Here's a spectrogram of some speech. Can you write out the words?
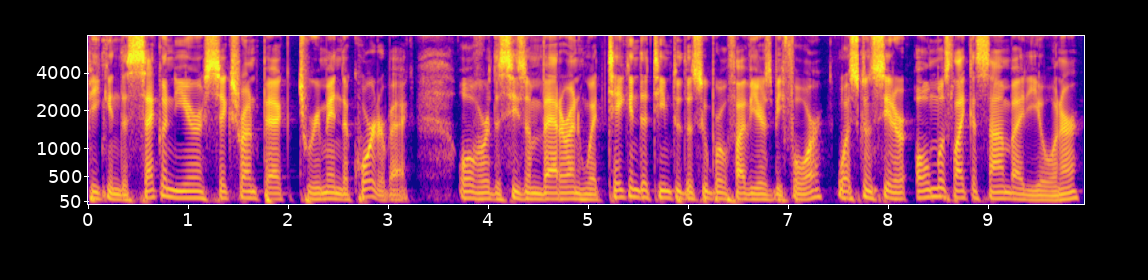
picking the second year six round pick to remain the quarterback over the seasoned veteran who had taken the team to the Super Bowl five years before was considered almost like a son by the owner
